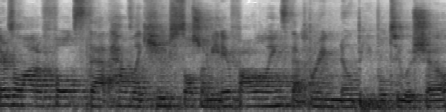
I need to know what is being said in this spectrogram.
there's a lot of folks that have like huge social media followings that bring no people to a show.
